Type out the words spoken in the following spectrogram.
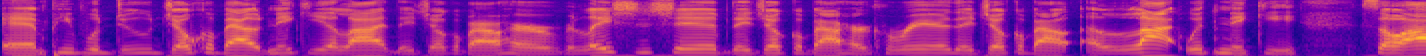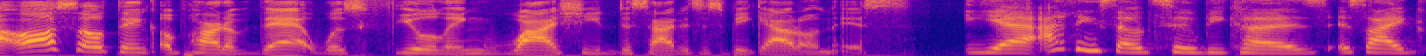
And people do joke about Nicki a lot. They joke about her relationship, they joke about her career, they joke about a lot with Nicki. So I also think a part of that was fueling why she decided to speak out on this. Yeah, I think so too, because it's like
